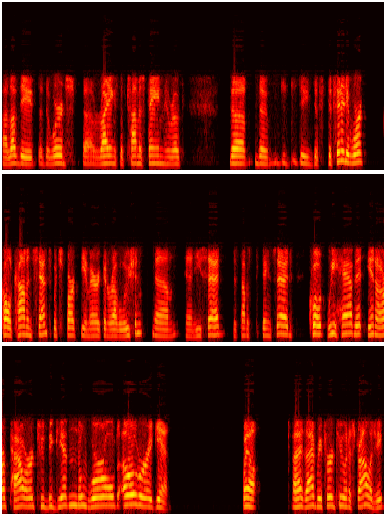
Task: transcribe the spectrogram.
I love the the, the words uh, writings of Thomas Paine, who wrote the the the, the definitive work called Common Sense, which sparked the American Revolution. Um, and he said, as Thomas Paine said, quote, we have it in our power to begin the world over again. Well, as I've referred to in astrology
